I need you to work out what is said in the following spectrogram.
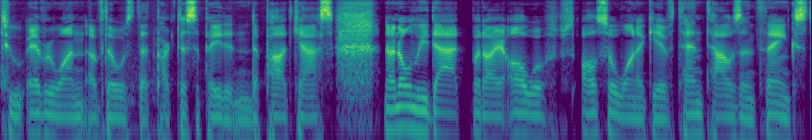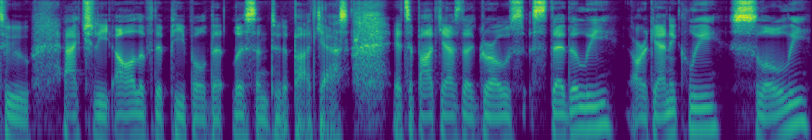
to every one of those that participated in the podcast. Not only that, but I always also want to give 10,000 thanks to actually all of the people that listen to the podcast. It's a podcast that grows steadily, organically, slowly,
